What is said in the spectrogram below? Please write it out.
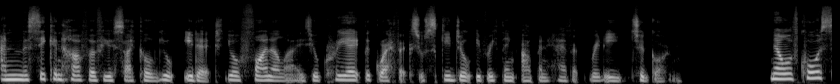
And in the second half of your cycle, you'll edit, you'll finalize, you'll create the graphics, you'll schedule everything up and have it ready to go. Now, of course,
